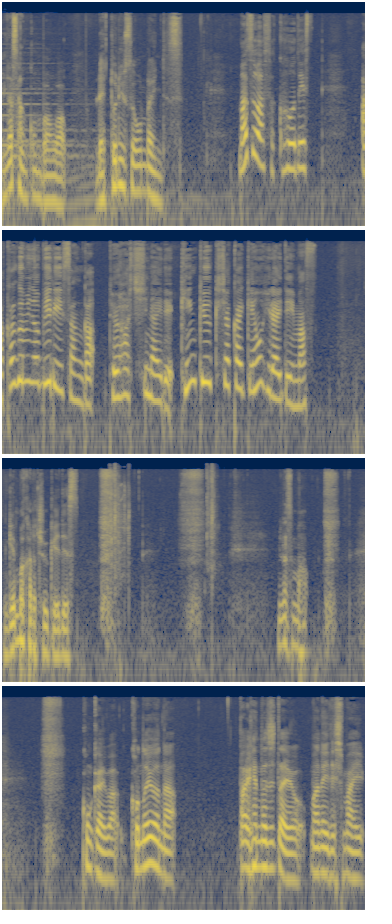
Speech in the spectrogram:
皆さんこんばんは。レッドニュースオンラインです。まずは速報です。赤組のビリーさんが豊橋市内で緊急記者会見を開いています。現場から中継です。皆様今回はこのような大変な事態を招いてしまい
